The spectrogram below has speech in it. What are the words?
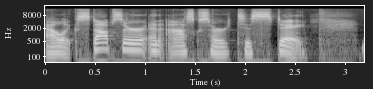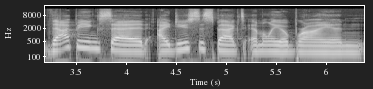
Alex stops her and asks her to stay. That being said, I do suspect Emily O'Brien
